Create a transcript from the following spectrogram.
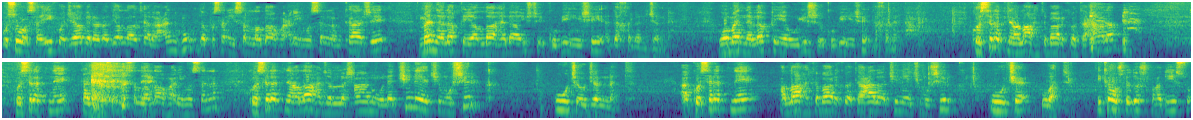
u svom sahih od Jabira radijallahu ta'ala anhu, da poslanik sallallahu alaihi sallam kaže, men laqi Allah la yushriku bihi še'a dakhala al-janna. ومن لقيه يشرك به شيء دخل النار كسرتني الله تبارك وتعالى. كسرتني قال صلى الله عليه وسلم كسرتني الله جل شانه. نتشيني يشمو شرك وجه وجنة أكسرتني الله تبارك وتعالى نتشيني يشمو شرك وجه وتر. يكاوش تدوش حديثه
